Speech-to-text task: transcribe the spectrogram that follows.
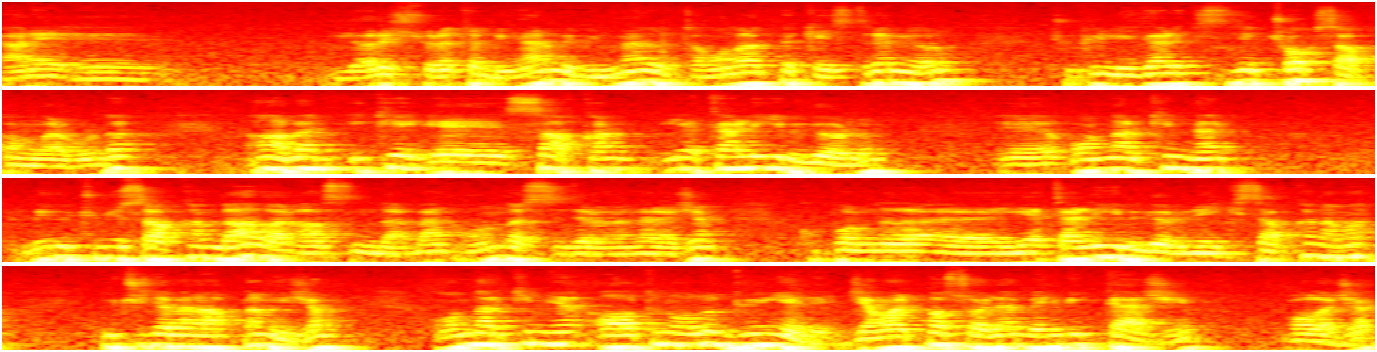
Yani e, yarış sürete biner mi bilmez mi tam olarak da kestiremiyorum. Çünkü liderlik isteyecek çok safkan var burada. Ama ben iki e, safkan yeterli gibi gördüm. E, onlar kimler? Bir üçüncü safkan daha var aslında. Ben onu da sizlere önereceğim. Kuponumda da e, yeterli gibi görünüyor iki safkan ama üçü de ben atlamayacağım. Onlar kimler? Altınoğlu Günyeli. Cemal Paso'yla benim ilk tercihim olacak.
